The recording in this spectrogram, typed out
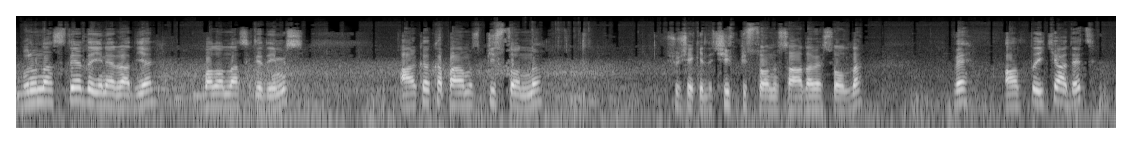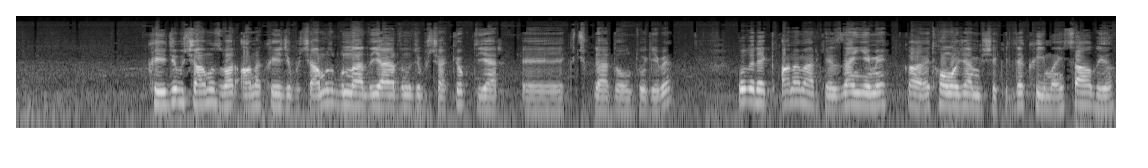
Bunun lastikleri de yine radyal. Balon lastik dediğimiz. Arka kapağımız pistonlu. Şu şekilde çift pistonlu sağda ve solda. Ve altta iki adet kıyıcı bıçağımız var. Ana kıyıcı bıçağımız. Bunlarda yardımcı bıçak yok. Diğer e, küçüklerde olduğu gibi. Bu direkt ana merkezden yemi gayet homojen bir şekilde kıymayı sağlıyor.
